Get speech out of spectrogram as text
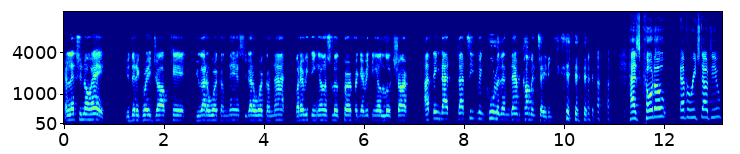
and let you know, hey, you did a great job, kid. You got to work on this. You got to work on that. But everything else looked perfect. Everything else looked sharp. I think that that's even cooler than them commentating. Has Cotto ever reached out to you?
